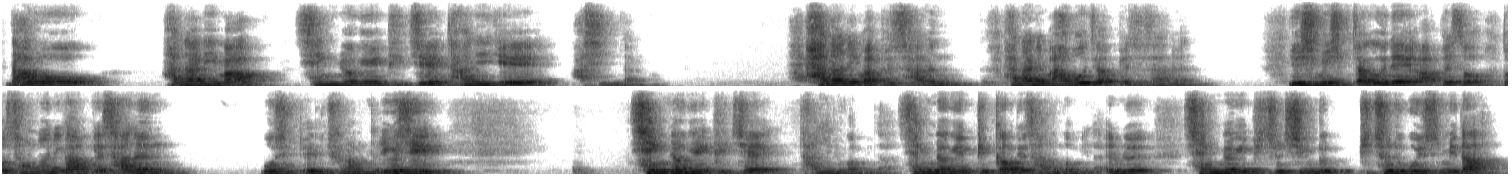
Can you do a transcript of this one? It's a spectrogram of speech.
나로 하나님 앞 생명의 빛에 다니게 하신다. 하나님 앞에서 사는 하나님 아버지 앞에서 사는 예수님의 십자가 은혜 앞에서 또 성령이가 함께 사는 모습들이 중요합니다. 이것이 생명의 빛에 다니는 겁니다. 생명의 빛 가운데 사는 겁니다. 여러분 생명의 빛을 지금도 비춰주고 있습니다.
